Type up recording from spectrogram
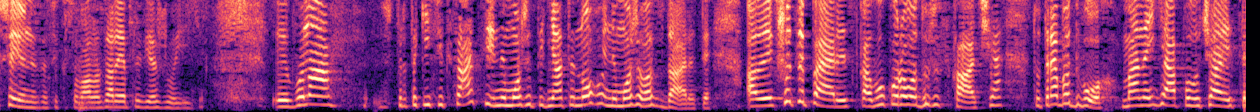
шию не зафіксувала. Зараз я прив'яжу її. Е, Вона при такій фіксації не може підняти ногу і не може вас вдарити. Але якщо це перестка або корова дуже скаче, то треба двох. У мене я, виходить,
